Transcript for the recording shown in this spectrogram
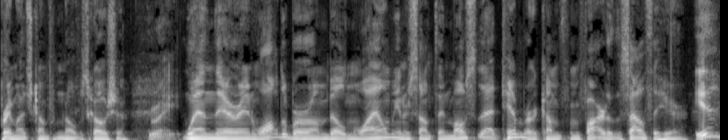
pretty much come from Nova Scotia. Right. When they're in Waldoboro and building Wyoming or something, most of that timber come from far to the south of here. Yeah,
